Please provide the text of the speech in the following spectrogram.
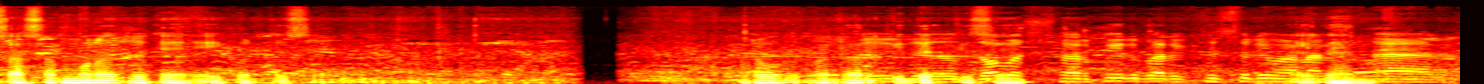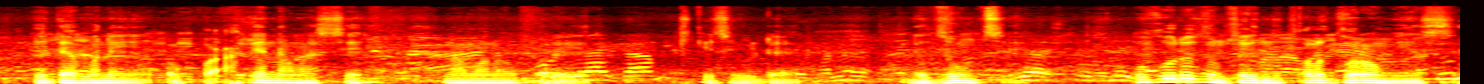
চাষা মনোযোগে এই করতেছে আর কি দেখতেছে এটা মানে আগে নামাচ্ছে নামানোর পরে খিচুড়িটা এটা জমছে উপরে জমছে কিন্তু তলে গরম হয়ে আছে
